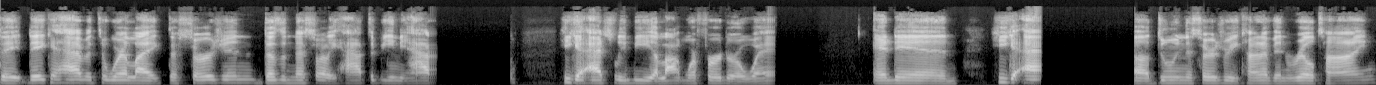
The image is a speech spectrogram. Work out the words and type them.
they they can have it to where like the surgeon doesn't necessarily have to be in the app. He could actually be a lot more further away, and then he could act, uh, doing the surgery kind of in real time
